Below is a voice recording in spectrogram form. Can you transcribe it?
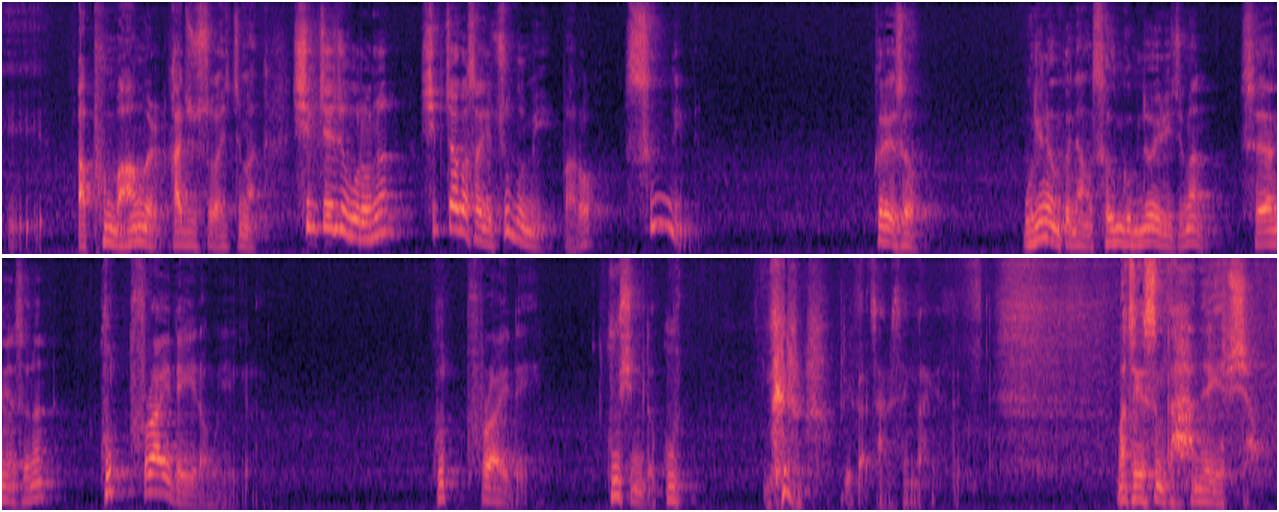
아픈 마음을 가질 수가 있지만 실제적으로는 십자가상의 죽음이 바로 승리입니다. 그래서 우리는 그냥 성금요일이지만 서양에서는 굿 프라이데이라고 얘기를 합니다. 굿 프라이데이. 굿입니다. 굿. 이걸 우리가 잘 생각해야 됩니다. 마치겠습니다. 안녕히 계십시오.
